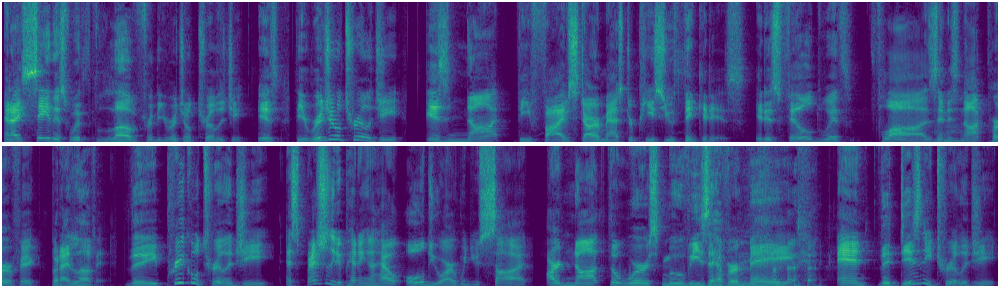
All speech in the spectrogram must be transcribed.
and I say this with love for the original trilogy, is the original trilogy is not the five star masterpiece you think it is. It is filled with flaws and is mm. not perfect, but I love it. The prequel trilogy, especially depending on how old you are when you saw it, are not the worst movies ever made. and the Disney trilogy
